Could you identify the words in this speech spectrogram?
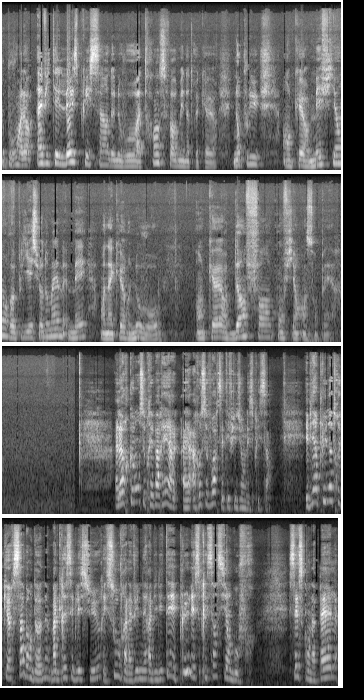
Nous pouvons alors inviter l'Esprit Saint de nouveau à transformer notre cœur, non plus en cœur méfiant, replié sur nous-mêmes, mais en un cœur nouveau, en cœur d'enfant confiant en son Père. Alors, comment se préparer à, recevoir cette effusion de l'Esprit Saint? Eh bien, plus notre cœur s'abandonne, malgré ses blessures, et s'ouvre à la vulnérabilité, et plus l'Esprit Saint s'y engouffre. C'est ce qu'on appelle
